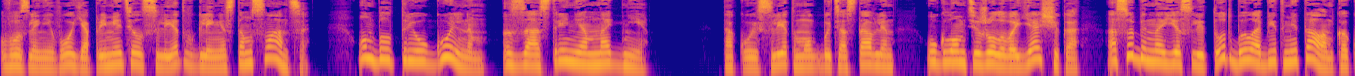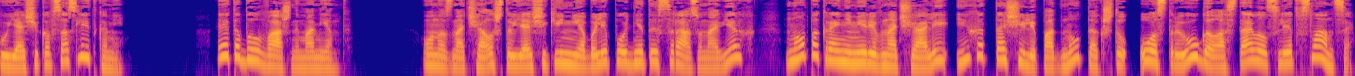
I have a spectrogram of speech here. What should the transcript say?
Возле него я приметил след в глинистом сланце — он был треугольным, с заострением на дне. Такой след мог быть оставлен углом тяжелого ящика, особенно если тот был обит металлом, как у ящиков со слитками. Это был важный момент. Он означал, что ящики не были подняты сразу наверх, но, по крайней мере, в начале их оттащили по дну, так что острый угол оставил след в сланце.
